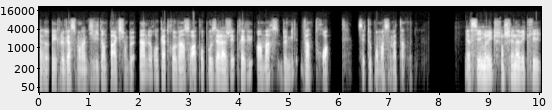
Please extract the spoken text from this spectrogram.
À noter que le versement d'un dividende par action de 1,80€ sera proposé à l'AG prévu en mars 2023. C'est tout pour moi ce matin. Merci Émeric, j'enchaîne avec les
